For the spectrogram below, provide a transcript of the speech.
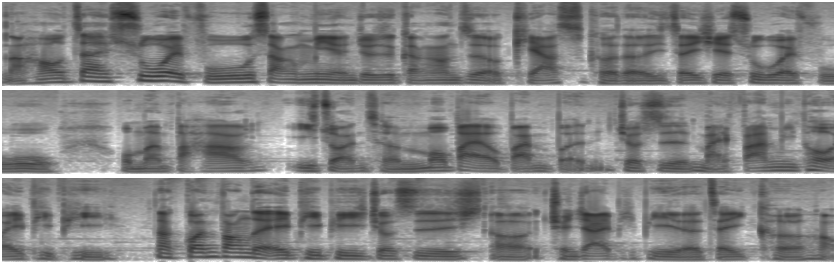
然后在数位服务上面，就是刚刚这个 Kiosk 的这一些数位服务。我们把它移转成 mobile 版本，就是买 FamiPort APP。那官方的 APP 就是呃全家 APP 的这一颗哈。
